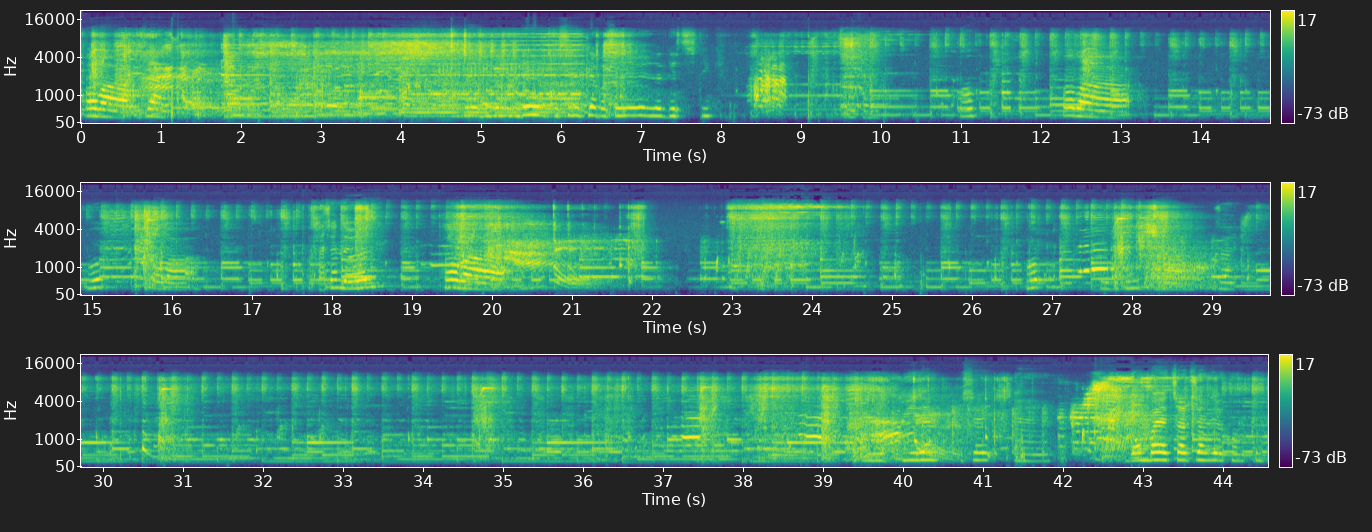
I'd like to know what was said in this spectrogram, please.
Oba güzel. Ve bu bölümde kesinlikle başarıyla geçtik. Hoba. Hop. Hoba. Sen de öl. Çarpacağım diye korktum.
